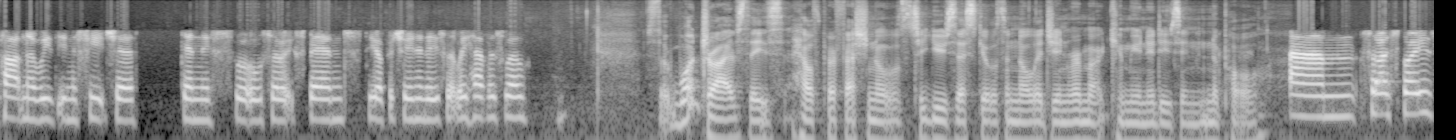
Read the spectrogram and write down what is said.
partner with in the future, then this will also expand the opportunities that we have as well. So, what drives these health professionals to use their skills and knowledge in remote communities in Nepal? Um, so, I suppose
